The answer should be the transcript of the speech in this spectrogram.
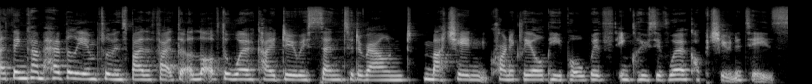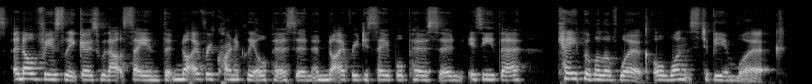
I think I'm heavily influenced by the fact that a lot of the work I do is centered around matching chronically ill people with inclusive work opportunities. And obviously, it goes without saying that not every chronically ill person and not every disabled person is either capable of work or wants to be in work.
